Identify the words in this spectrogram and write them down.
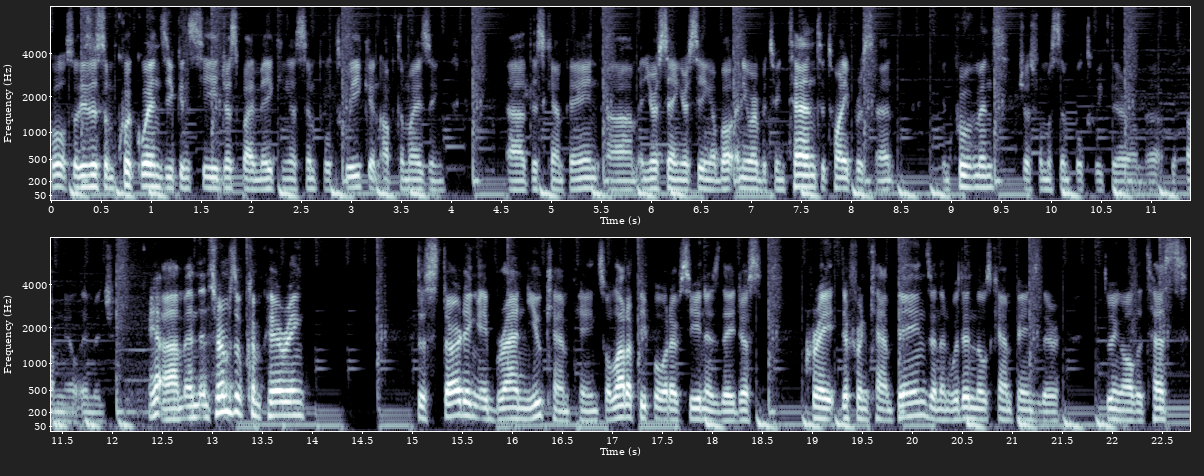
Cool. So these are some quick wins you can see just by making a simple tweak and optimizing uh, this campaign. Um, and you're saying you're seeing about anywhere between 10 to 20% improvements just from a simple tweak there on the, the thumbnail image. Yeah. Um, and in terms of comparing to starting a brand new campaign, so a lot of people, what I've seen is they just create different campaigns, and then within those campaigns, they're doing all the tests.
